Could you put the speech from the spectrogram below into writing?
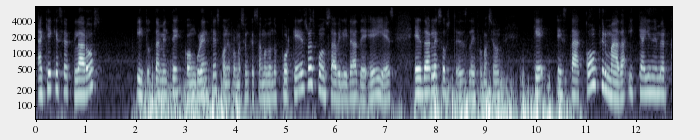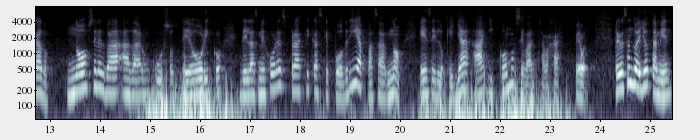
Aquí hay que ser claros y totalmente congruentes con la información que estamos dando, porque es responsabilidad de AES el darles a ustedes la información que está confirmada y que hay en el mercado. No se les va a dar un curso teórico de las mejores prácticas que podría pasar, no, es de lo que ya hay y cómo se va a trabajar. Pero bueno, regresando a ello, también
